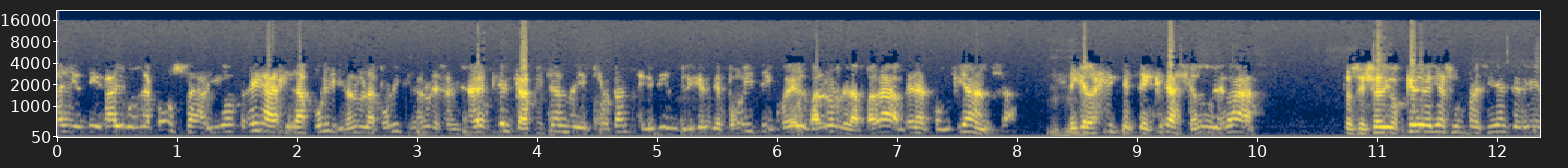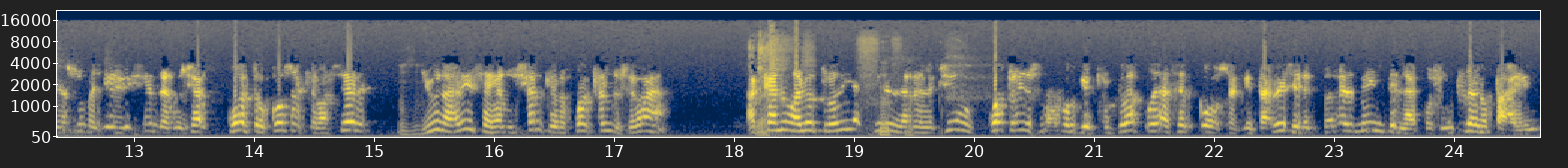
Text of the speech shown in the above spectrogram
alguien diga algo una cosa y otra. Es la política, no, la política no es ¿Sabes qué? El capital más importante que tiene un dirigente político es el valor de la palabra, de la confianza, de que la gente te crea hacia dónde vas. Entonces yo digo, ¿qué debería hacer un presidente que viene a tiene diciembre, anunciar cuatro cosas que va a hacer y una de esas es anunciar que a los cuatro años se va? Acá no, al otro día tienen la reelección, cuatro años se va porque, porque va a poder hacer cosas que tal vez electoralmente en la coyuntura no paguen,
